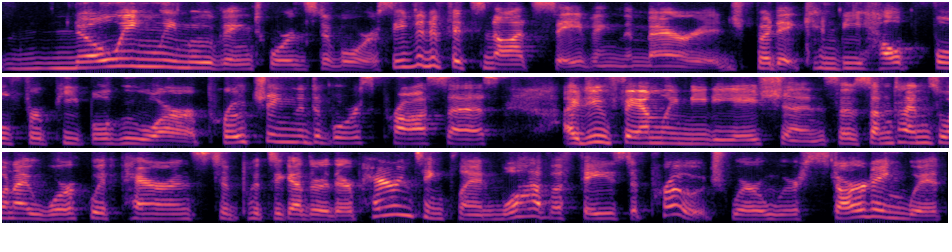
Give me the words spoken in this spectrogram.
knowingly moving towards divorce, even if it's not saving the marriage, but it can be helpful for people who are approaching the divorce process. I do family mediation. So sometimes when I work with parents to put together their parenting plan, we'll have a phased approach where we're starting with,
